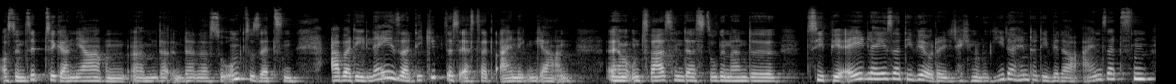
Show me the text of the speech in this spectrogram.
aus den 70er Jahren, ähm, da, das so umzusetzen. Aber die Laser, die gibt es erst seit einigen Jahren. Ähm, und zwar sind das sogenannte CPA-Laser, die wir, oder die Technologie dahinter, die wir da einsetzen.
